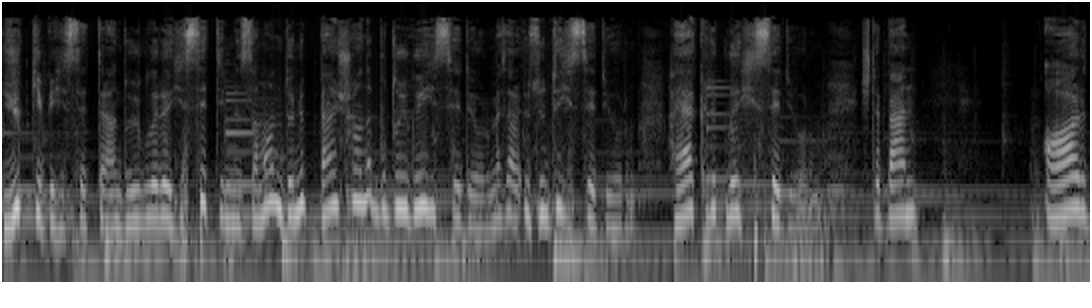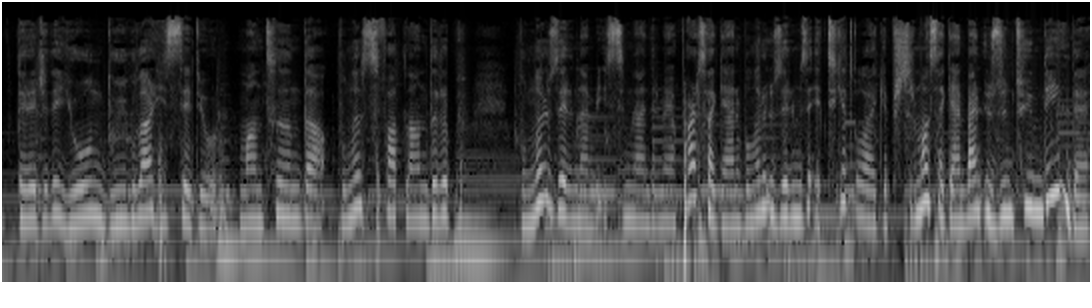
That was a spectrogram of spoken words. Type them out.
yük gibi hissettiren duyguları hissettiğimiz zaman dönüp ben şu anda bu duyguyu hissediyorum. Mesela üzüntü hissediyorum, hayal kırıklığı hissediyorum. İşte ben ağır derecede yoğun duygular hissediyorum mantığında bunları sıfatlandırıp bunlar üzerinden bir isimlendirme yaparsak yani bunları üzerimize etiket olarak yapıştırmazsak yani ben üzüntüyüm değil de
